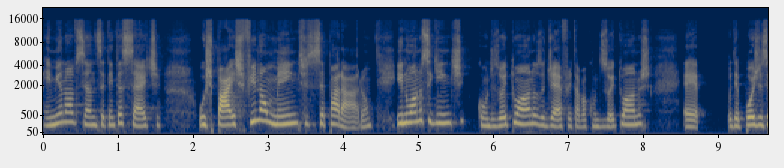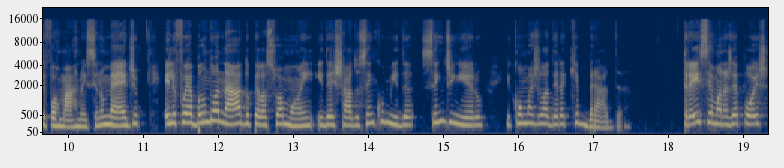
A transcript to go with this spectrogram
Em 1977, os pais finalmente se separaram. E no ano seguinte, com 18 anos, o Jeffrey estava com 18 anos, é, depois de se formar no ensino médio, ele foi abandonado pela sua mãe e deixado sem comida, sem dinheiro e com uma geladeira quebrada. Três semanas depois,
